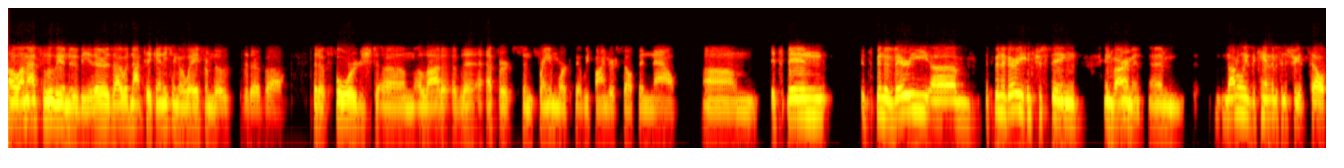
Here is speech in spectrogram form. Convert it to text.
Oh, I'm absolutely a newbie. There is I would not take anything away from those that have uh, that have forged um, a lot of the efforts and framework that we find ourselves in now. Um, it's been it's been a very um, it's been a very interesting environment, and not only is the cannabis industry itself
